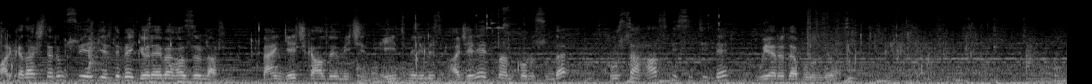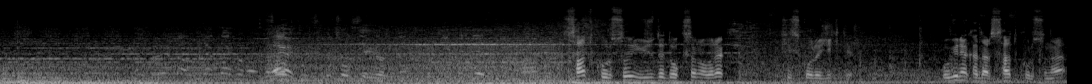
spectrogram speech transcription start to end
Arkadaşlarım suya girdi ve göreve hazırlar. Ben geç kaldığım için eğitmenimiz acele etmem konusunda kursa has bir stilde uyarıda bulunuyor. Evet, çok seviyorum. SAT kursu %90 olarak psikolojiktir. Bugüne kadar SAT kursuna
